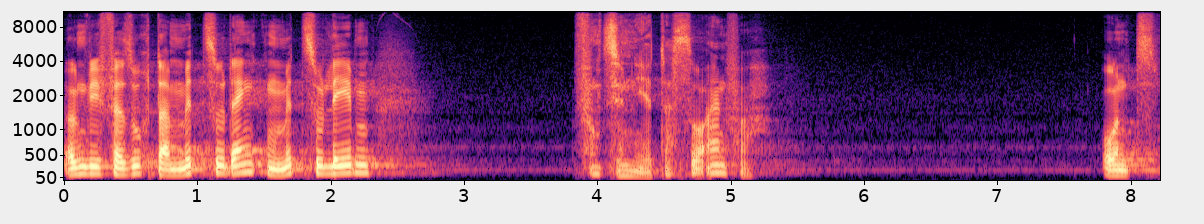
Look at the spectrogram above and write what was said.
irgendwie versucht, da mitzudenken, mitzuleben, Funktioniert das so einfach? Und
